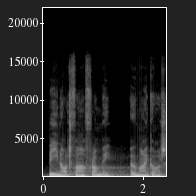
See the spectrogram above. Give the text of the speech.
Be not far from me, O my God.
